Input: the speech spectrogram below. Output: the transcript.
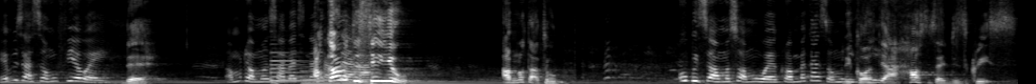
ebisa sɛ ɔmo fie wɔ yi There. ɔmo de ɔmo nsa bɛtena I'm coming to see you. I'm not at home wobisa ɔmo sɛ ɔmo wɔ yi korɔ ɔmo bɛka sɛ ɔmo ne because their house is a disgrace.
